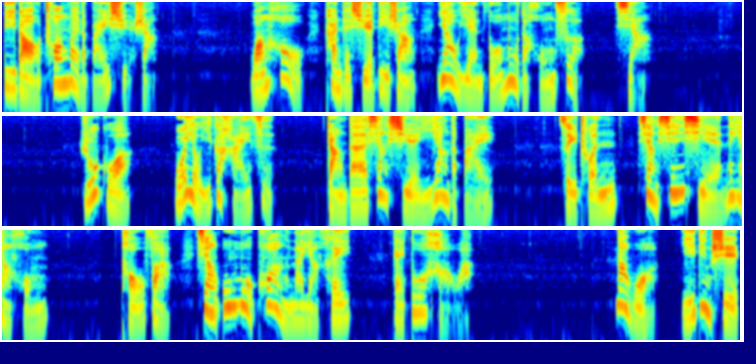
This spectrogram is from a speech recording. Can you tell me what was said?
滴到窗外的白雪上。王后看着雪地上耀眼夺目的红色，想：如果我有一个孩子，长得像雪一样的白，嘴唇像鲜血那样红，头发像乌木框那样黑，该多好啊！那我一定是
